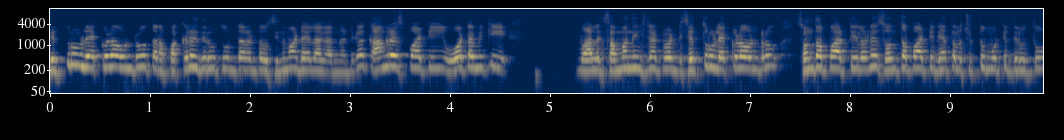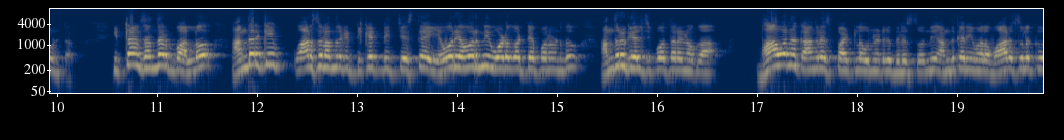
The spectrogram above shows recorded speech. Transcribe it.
శత్రువులు ఎక్కడో ఉండరు తన పక్కనే తిరుగుతుంటారంటే ఒక సినిమా డైలాగ్ అన్నట్టుగా కాంగ్రెస్ పార్టీ ఓటమికి వాళ్ళకి సంబంధించినటువంటి శత్రువులు ఎక్కడో ఉండరు సొంత పార్టీలోనే సొంత పార్టీ నేతలు చుట్టుముట్టి తిరుగుతూ ఉంటారు. ఇట్లాంటి సందర్భాల్లో అందరికీ వారసులందరికీ టికెట్లు ఇచ్చేస్తే ఎవరు ఎవరిని ఓడగొట్టే పని ఉండదు అందరూ గెలిచిపోతారని ఒక భావన కాంగ్రెస్ పార్టీలో ఉన్నట్టుగా తెలుస్తుంది. అందుకని వాళ్ళ వారసులకు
